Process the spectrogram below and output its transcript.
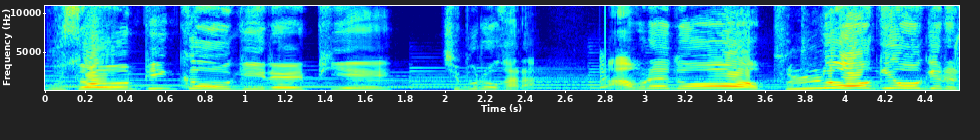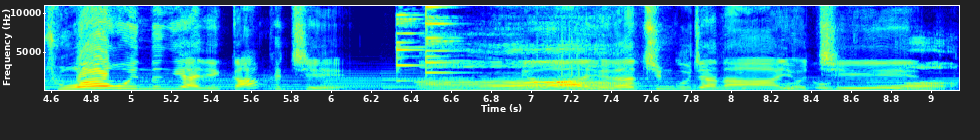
무서운 핑크 허기를 피해 집으로 가라 아무래도 블루 허기 허기를 좋아하고 있는 게 아닐까? 그치? 아. 야, 여자친구잖아 여친 아.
